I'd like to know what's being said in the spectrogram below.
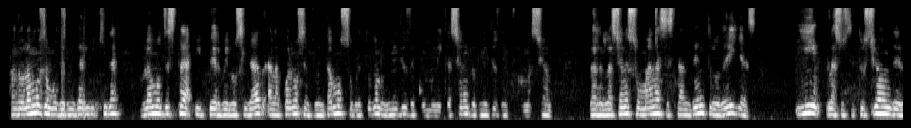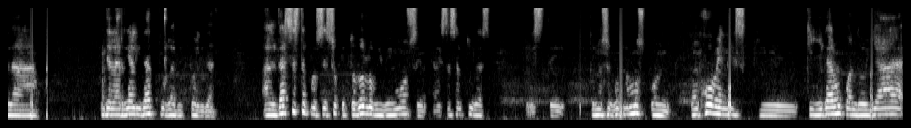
Cuando hablamos de modernidad líquida, Hablamos de esta hipervelocidad a la cual nos enfrentamos sobre todo en los medios de comunicación y los medios de información. Las relaciones humanas están dentro de ellas y la sustitución de la, de la realidad por la virtualidad. Al darse este proceso que todos lo vivimos a estas alturas, este, pues nos encontramos con, con jóvenes que, que llegaron cuando ya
